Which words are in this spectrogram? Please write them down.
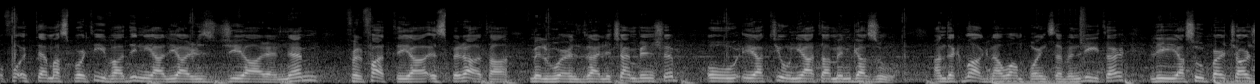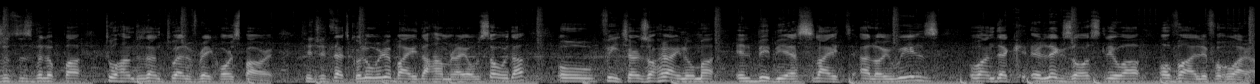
U fuq it-tema sportiva din hija l-Yaris GR NM. Fil-fatt hija ispirata mill-World Rally Championship u hija ttjunjata minn Gazoo. Għandek magna 1.7 liter li hija supercharged u tiżviluppa 212 brake horsepower. Tiġi tliet kuluri, bajda, ħamra jew sewda, u features oħrajn huma l-BBS Lite alloy wheels u għandek l-exhaust li huwa ovali fuq wara.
